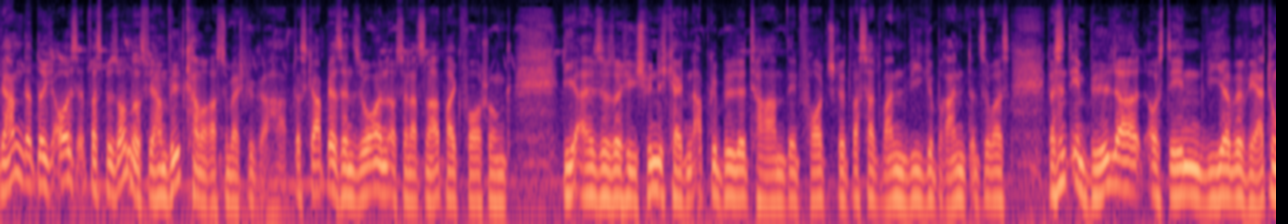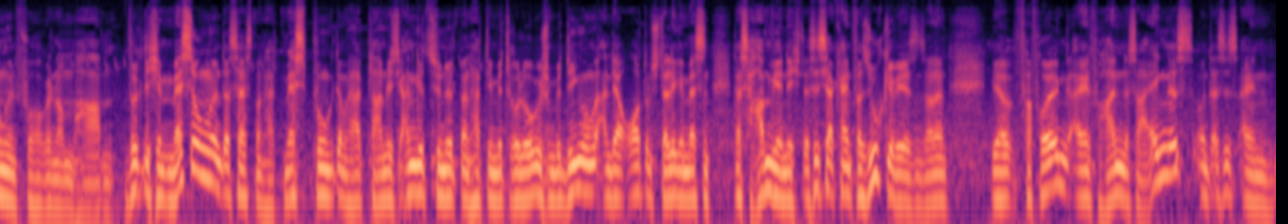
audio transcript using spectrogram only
wir haben da durchaus etwas Besonderes. Wir haben Wildkameras zum Beispiel gehabt. Es gab ja Sensoren aus der Nationalparkforschung, die also solche Geschwindigkeiten abgebildet haben, den Fortschritt, was hat wann wie gebrannt und sowas. Das sind eben Bilder, aus denen wir Bewertungen vorgenommen haben. Wirkliche Messungen, das heißt, man hat Messpunkte, man hat planmäßig angezündet, man hat die meteorologischen Bedingungen an der Ort und Stelle gemessen. Das haben wir nicht. Das ist ja kein Versuch gewesen, sondern wir verfolgen ein vorhandenes Ereignis und es ist ein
